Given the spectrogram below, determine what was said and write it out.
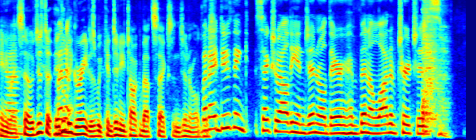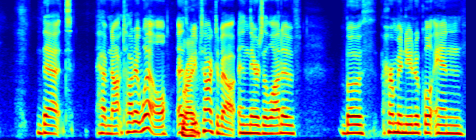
anyway. So just a, it'll be great as we continue to talk about sex in general. But Just- I do think sexuality in general, there have been a lot of churches that have not taught it well, as Right. we've talked about. And there's a lot of both hermeneutical and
